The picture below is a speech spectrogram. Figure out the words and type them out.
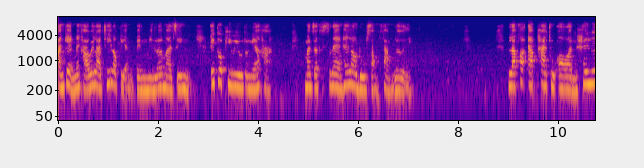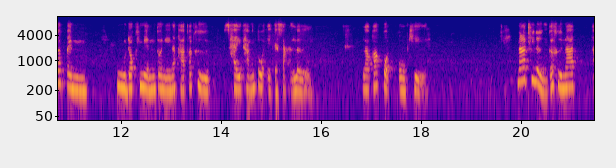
สังเกตไหมคะ เวลาที่เราเปลี่ยนเป็น Miller Margin ไอตัว Preview ตรงนี้ค่ะ มันจะแสดงให้เราดูสองฝั่งเลย แล้วก็ Apply to On ให้เลือกเป็น Who Document ตัวนี้นะคะ ก็คือใช้ทั้งตัวเอกสารเลย แล้วก็กดโอเค หน้าที่หนึ่งก็คือหน้าอ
